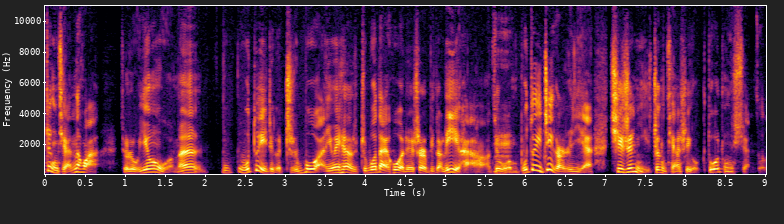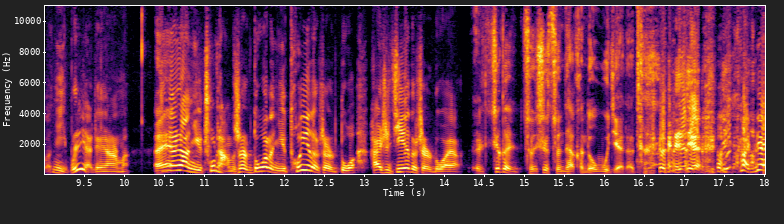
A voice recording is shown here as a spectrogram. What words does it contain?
挣钱的话，就是因为我们不不对这个直播，啊因为现在直播带货这事儿比较厉害啊，就我们不对这个而言，其实你挣钱是有多种选择的。你不是也这样吗？哎今天让你出场的事儿多了，你推的事儿多还是接的事儿多呀？呃，这个存是存在很多误解的，这你肯定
